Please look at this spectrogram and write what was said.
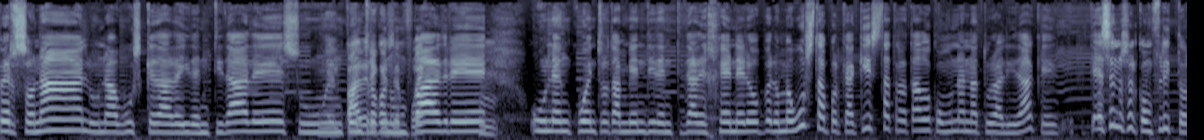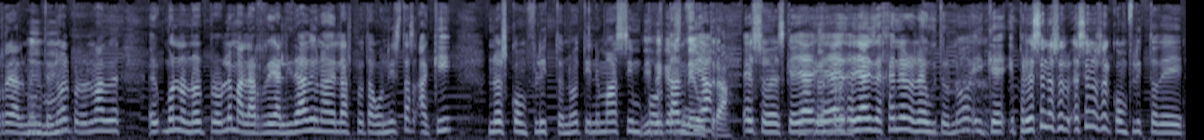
personal, una búsqueda de identidades, un encuentro con un padre, mm. Un encuentro también de identidad de género, pero me gusta porque aquí está tratado con una naturalidad que, ese no es el conflicto realmente, ¿no? El problema, eh, bueno, no el problema, la realidad de una de las protagonistas aquí no es conflicto, ¿no? Tiene más importancia. Eso es, que ella, ella, es de género neutro, ¿no? Y que, pero ese no es el, ese no es el conflicto de,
